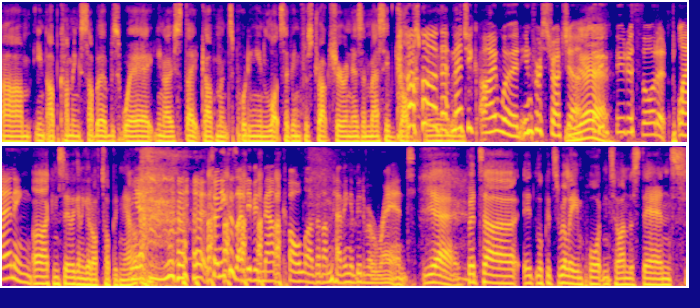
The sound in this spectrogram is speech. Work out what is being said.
um, in upcoming suburbs where you know state government's putting in lots of infrastructure and there's a massive jobs Oh, boom. that magic I word, infrastructure. Yeah. Who, who'd have thought it? Planning. Oh, I can see we're going to get off topic now. Yeah. it's only because I live in Mount Colah that I'm having a bit of a rant. Yeah, but uh, it, look, it's really important to understand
